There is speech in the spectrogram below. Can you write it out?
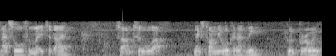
that's all for me today. So until uh, next time you're looking at me, good brewing.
